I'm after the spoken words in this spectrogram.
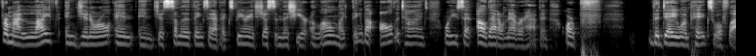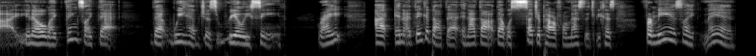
for my life in general, and and just some of the things that I've experienced just in this year alone. Like think about all the times where you said, "Oh, that'll never happen," or the day when pigs will fly, you know, like things like that that we have just really seen, right? I and I think about that and I thought that was such a powerful message because for me it's like, man,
